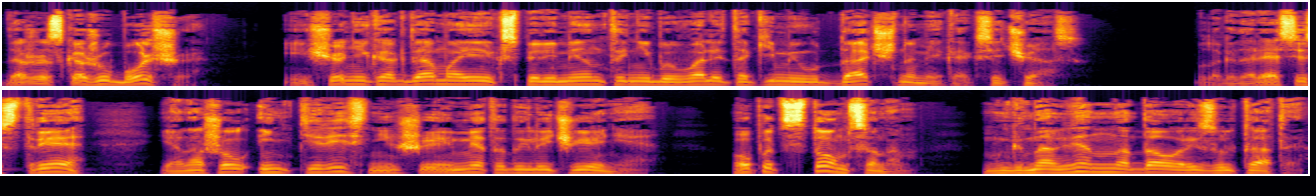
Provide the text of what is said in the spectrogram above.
«Даже скажу больше. Еще никогда мои эксперименты не бывали такими удачными, как сейчас. Благодаря сестре я нашел интереснейшие методы лечения. Опыт с Томпсоном мгновенно дал результаты.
